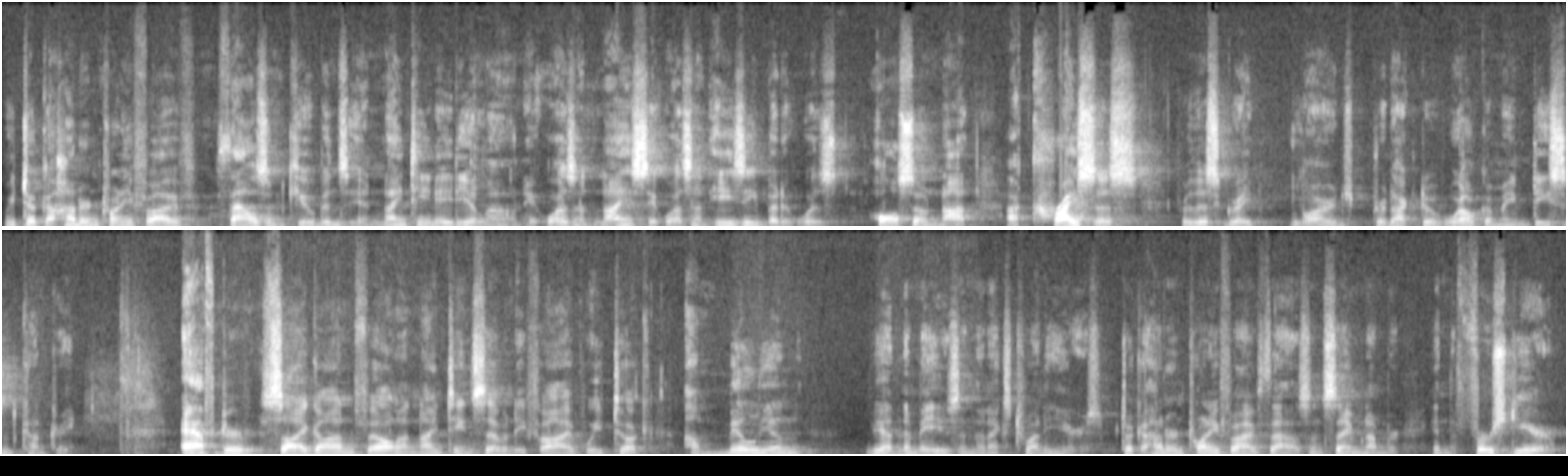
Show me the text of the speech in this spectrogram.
We took 125,000 Cubans in 1980 alone. It wasn't nice, it wasn't easy, but it was also not a crisis for this great, large, productive, welcoming, decent country. After Saigon fell in 1975, we took a million Vietnamese in the next 20 years. Took 125,000, same number, in the first year.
